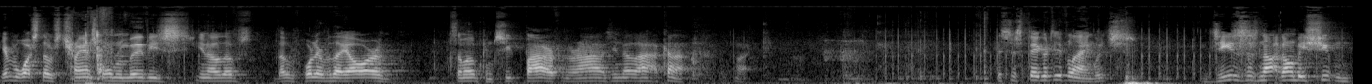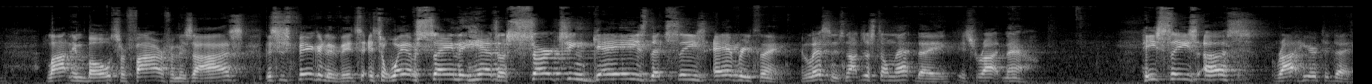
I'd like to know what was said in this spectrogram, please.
You ever watch those Transformer movies? You know, those, those whatever they are. Some of them can shoot fire from their eyes. You know, I kind of like. This is figurative language. Jesus is not going to be shooting lightning bolts or fire from his eyes. This is figurative. It's, it's a way of saying that he has a searching gaze that sees everything. And listen, it's not just on that day, it's right now. He sees us right here today.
